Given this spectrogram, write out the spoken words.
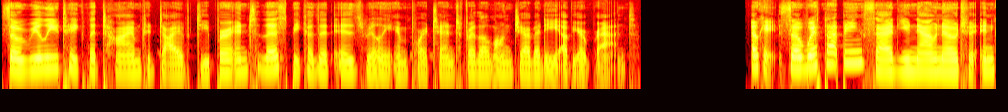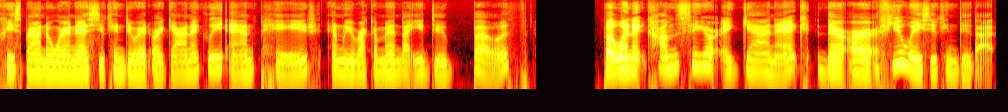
So, really take the time to dive deeper into this because it is really important for the longevity of your brand. Okay, so with that being said, you now know to increase brand awareness, you can do it organically and paid, and we recommend that you do both. But when it comes to your organic, there are a few ways you can do that,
